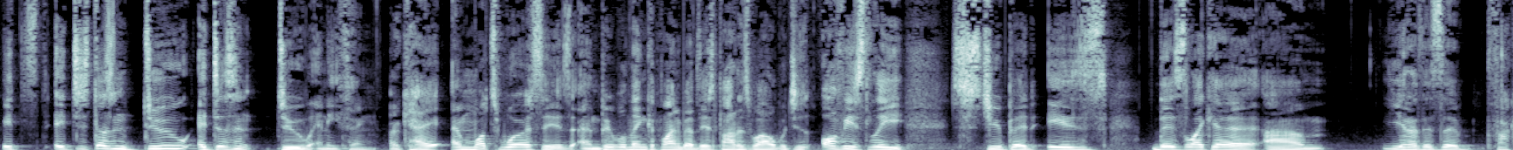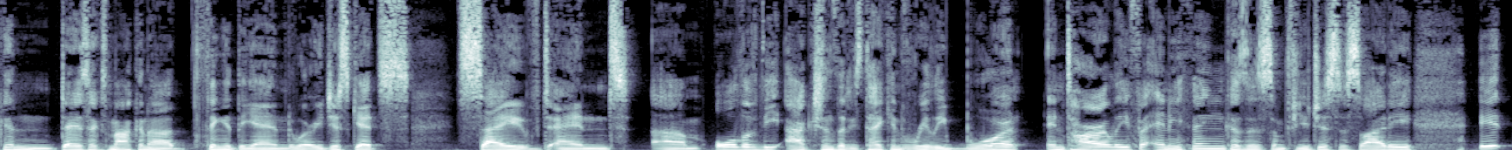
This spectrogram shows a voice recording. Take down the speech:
It's it just doesn't do it doesn't do anything. Okay, and what's worse is, and people then complain about this part as well, which is obviously stupid. Is there's like a um, you know, there's a fucking Deus Ex Machina thing at the end where he just gets saved and um, all of the actions that he's taken really weren't entirely for anything because there's some future society. It it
